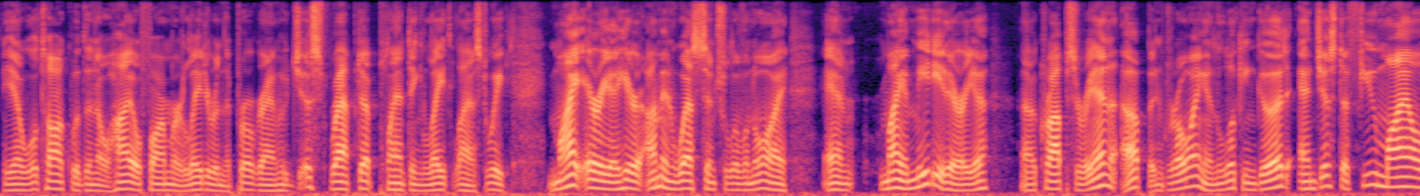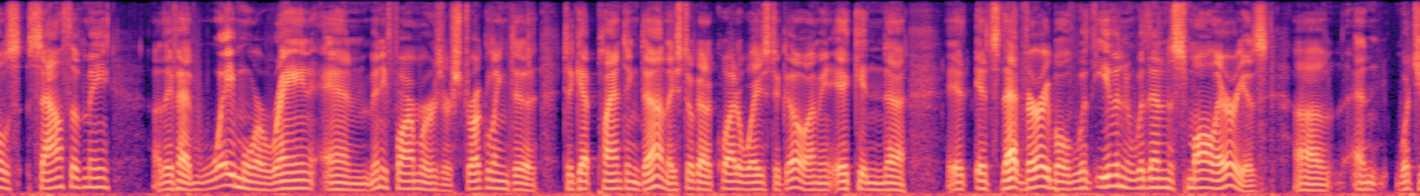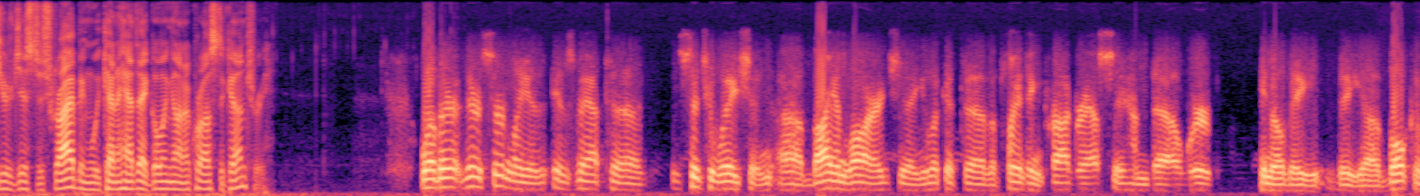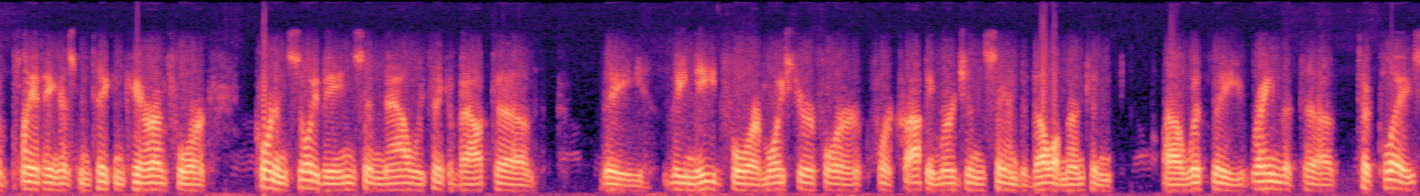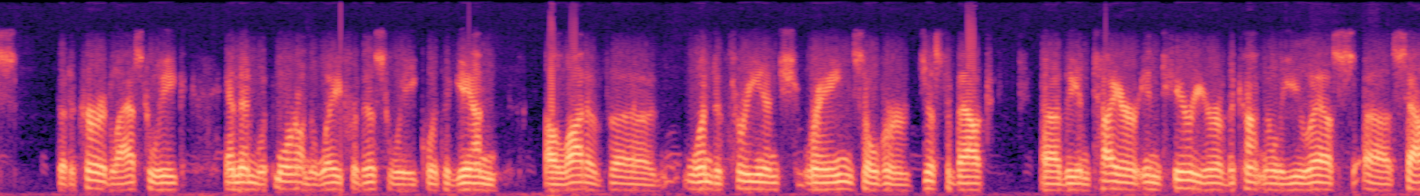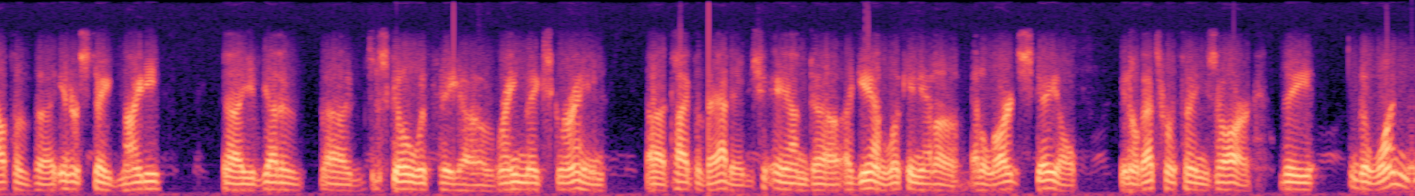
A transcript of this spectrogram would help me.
Yeah, we'll talk with an Ohio farmer later in the program who just wrapped up planting late last week. My area here, I'm in west central Illinois, and my immediate area, uh, crops are in, up, and growing and looking good. And just a few miles south of me, uh, they've had way more rain, and many farmers are struggling to, to get planting done. They still got quite a ways to go. I mean, it can uh, it, it's that variable with even within small areas. Uh, and what you're just describing, we kind of have that going on across the country. Well, there there certainly is, is that uh, situation. Uh, by and large, uh, you look at uh, the planting progress, and uh, we're, you know, the the bulk of planting has been taken care of for corn and soybeans, and now we think about the the need for moisture for for crop emergence and development, and uh, with the rain that uh, took place that occurred last week, and then with more on the way for this week, with again a lot of uh, one to three inch rains over just about uh, the entire interior of the continental U.S. Uh, south of uh, Interstate 90. Uh, you've got to uh, just go with the rain makes grain type of adage, and again, looking at a at a large scale, you know that's where things are. The the one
